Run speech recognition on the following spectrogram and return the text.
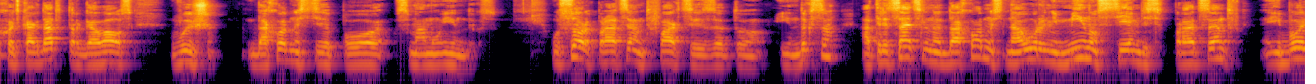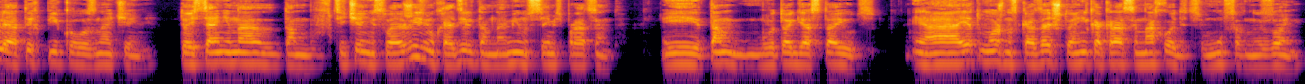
хоть когда-то торговалась выше доходности по самому индексу. У 40% акций из этого индекса отрицательная доходность на уровне минус 70% и более от их пикового значения. То есть они на, там, в течение своей жизни уходили там, на минус 70%. И там в итоге остаются. А это можно сказать, что они как раз и находятся в мусорной зоне.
